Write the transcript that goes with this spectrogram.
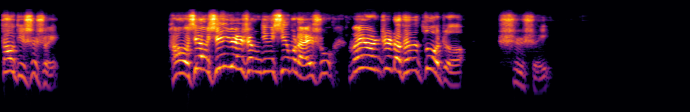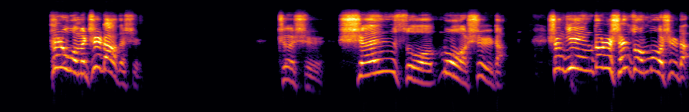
到底是谁。好像新约圣经希伯来书，没有人知道它的作者是谁。但是我们知道的是，这是神所默示的，圣经都是神所默示的，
